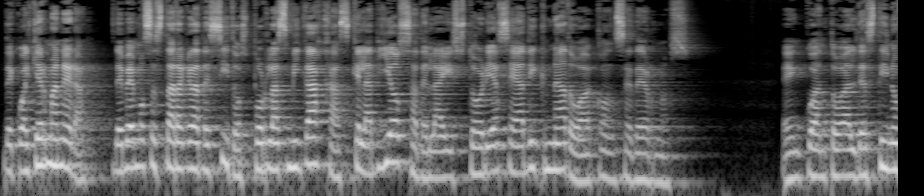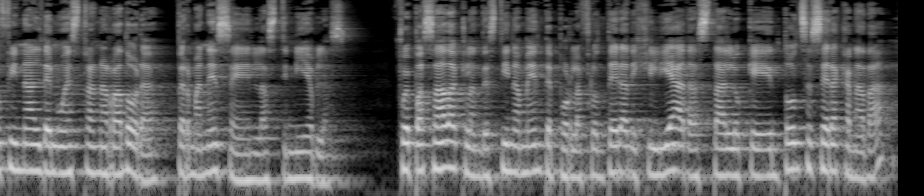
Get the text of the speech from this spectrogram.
De cualquier manera, debemos estar agradecidos por las migajas que la diosa de la historia se ha dignado a concedernos. En cuanto al destino final de nuestra narradora, permanece en las tinieblas. Fue pasada clandestinamente por la frontera de Gilead hasta lo que entonces era Canadá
